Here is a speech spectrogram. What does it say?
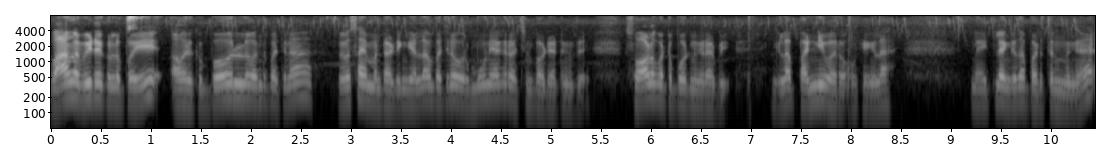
வாங்க வீடியோக்குள்ளே போய் அவருக்கு போரில் வந்து பார்த்தீங்கன்னா விவசாயம் பண்ணுறாரு இங்கே எல்லாம் பார்த்தீங்கன்னா ஒரு மூணு ஏக்கர் வச்சுன்னு அப்படியாட்டுங்குது சோளக்கொட்டை போட்டுனுங்கிற அப்படி. இங்கெல்லாம் பண்ணி வரும். ஓகேங்களா? நைட்டில் இங்கே தான் படுத்துருந்துங்க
